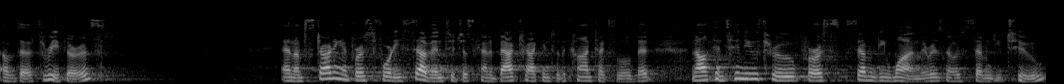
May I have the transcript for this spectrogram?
of the three thirds. And I'm starting at verse 47 to just kind of backtrack into the context a little bit. And I'll continue through verse 71. There is no 72.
